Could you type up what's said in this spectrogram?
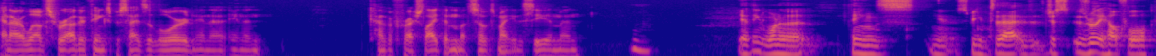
and our loves for other things besides the Lord in a in a kind of a fresh light that some of us might need to see Him in. Hmm. Yeah, I think one of the things, you know, speaking to that, just is really helpful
